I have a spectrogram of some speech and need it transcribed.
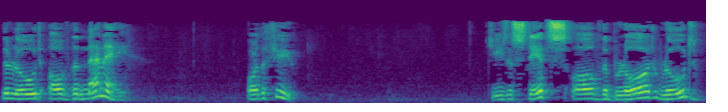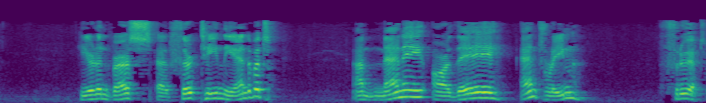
the road of the many or the few. Jesus states of the broad road, here in verse uh, 13, the end of it, and many are they entering through it.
